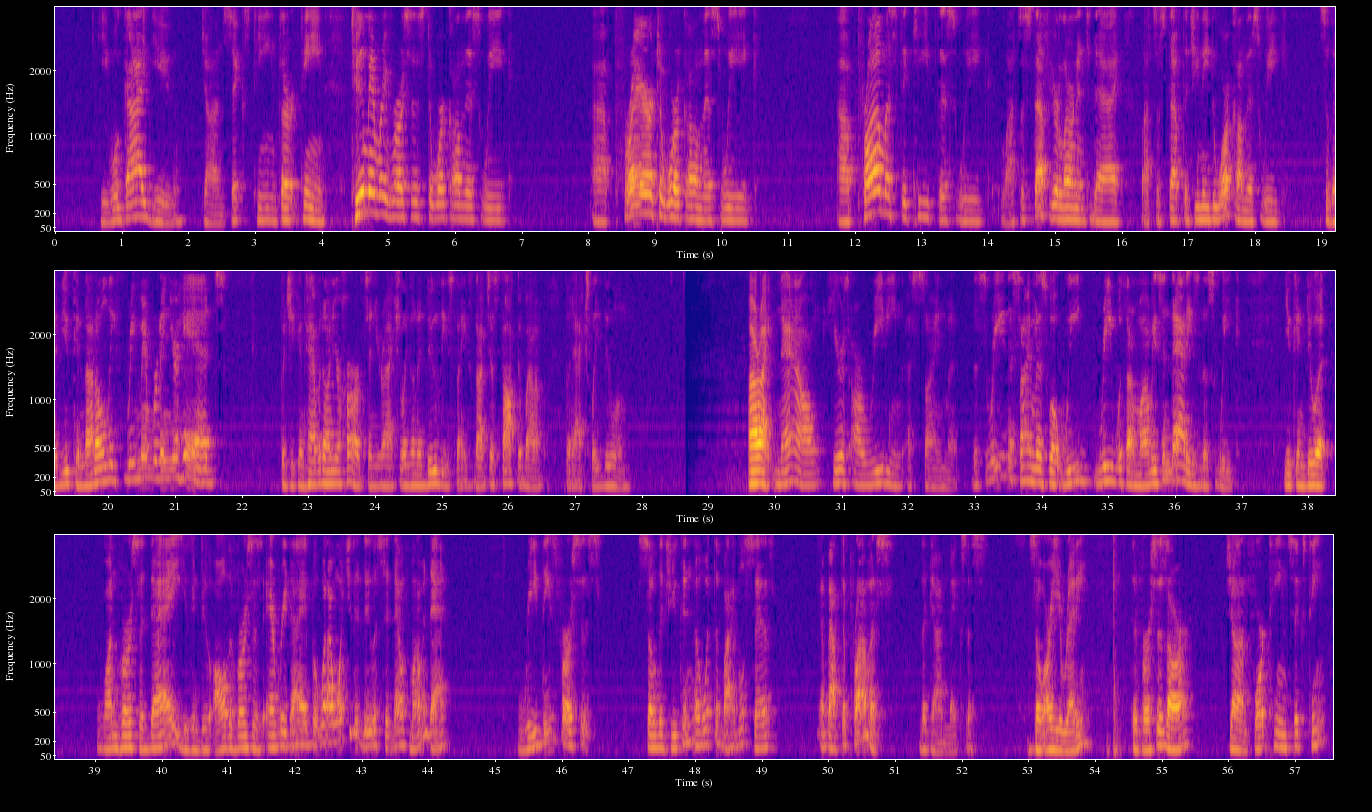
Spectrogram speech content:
he will guide you. John 16, 13. Two memory verses to work on this week. A prayer to work on this week a promise to keep this week. Lots of stuff you're learning today. Lots of stuff that you need to work on this week so that you can not only remember it in your heads, but you can have it on your hearts and you're actually going to do these things, not just talk about them, but actually do them. All right, now here's our reading assignment. This reading assignment is what we read with our mommies and daddies this week. You can do it one verse a day. You can do all the verses every day. But what I want you to do is sit down with mom and dad, read these verses so that you can know what the Bible says about the promise that God makes us. So are you ready? The verses are John 14, 16,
